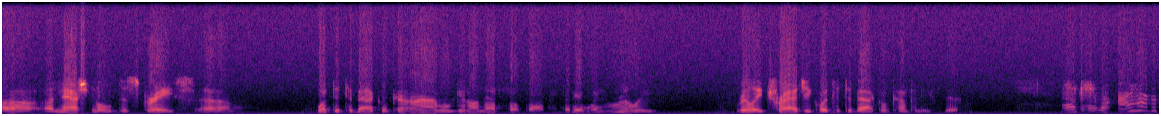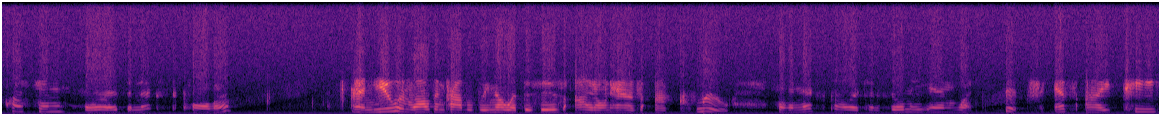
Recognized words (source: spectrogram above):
uh, a national disgrace. Uh, what the tobacco co- I won't get on that soapbox, but it was really, really tragic what the tobacco companies did. Okay, well, I have a question for the next caller. And you and Walden probably know what this is. I don't have a clue. So the next caller can fill me in what Fitch, F-I-T-C-H,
